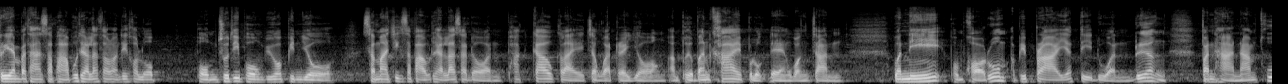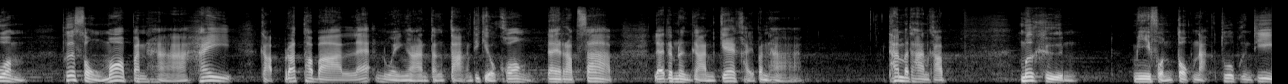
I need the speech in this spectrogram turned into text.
เรียนประธานสภาผู้แทนราษฎรที่เคารพ ผมชุติพงศ์พิวพินโย สมาชิกสภาผู้แทนราษฎรพักก้าวไกล จังหวัดระยอง อำเภอบ้านค่ายปลวกแดง วังจันทร์ วันนี้ผมขอร่วมอภิปรายยติด่วนเรื่องปัญหาน้ำท่วม เพื่อส่งมอบปัญหาให้กับรัฐบาลและหน่วยงานต่างๆ ที่เกี่ยวข้องได้รับทราบ และดำเนินการแก้ไขปัญหา ท่านประธานครับ เมื่อคืนมีฝนตกหนักทั่วพื้นที่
